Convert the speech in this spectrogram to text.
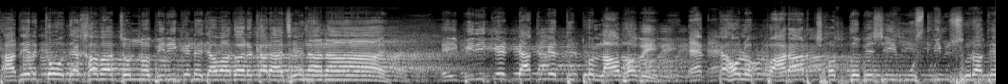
তাদেরকেও দেখাবার জন্য ব্রিকেটে যাওয়া দরকার আছে না নাই? এই ব্রিকেট ডাকলে দুটো লাভ হবে। একটা হলো পাড়ার ছদ্মবেশী মুসলিম সুরাতে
